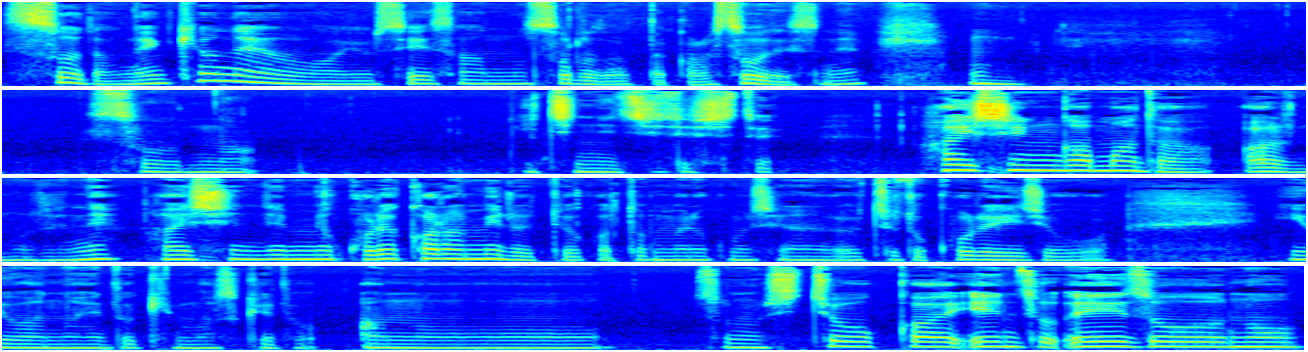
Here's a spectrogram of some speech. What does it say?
そうだね。去年は吉井さんのソロだったからそうですね。うん。そんな一日でして。配信がまだあるのでね。配信でこれから見るという方もいるかもしれないのでちょっとこれ以上は言わないときますけど。あのー、その視聴会映像映像の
